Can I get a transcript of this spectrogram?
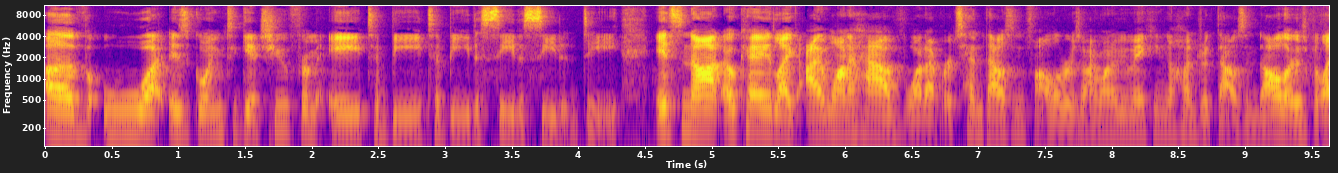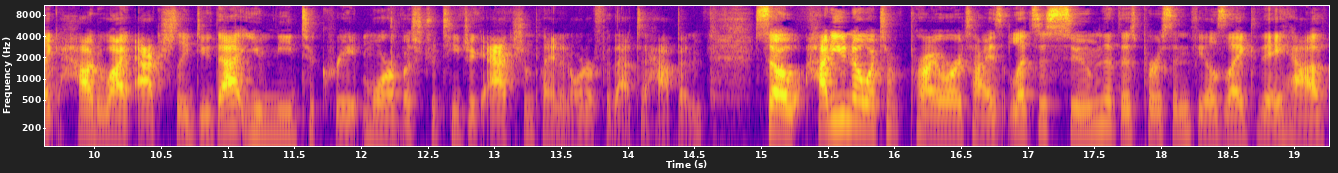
of what is going to get you from A to B to B to C to C to D. It's not okay, like I want to have whatever, 10,000 followers, I want to be making $100,000, but like how do I actually do that? You need to create more of a strategic action plan in order for that to happen. So, how do you know what to prioritize? Let's assume that this person feels like they have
